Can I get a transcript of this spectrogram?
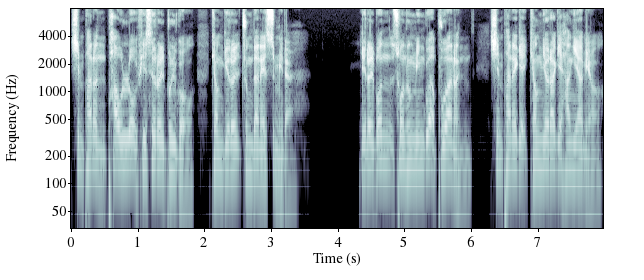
심판은 파울로 휘슬을 불고 경기를 중단했습니다. 이를 본 손흥민과 부하는 심판에게 격렬하게 항의하며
